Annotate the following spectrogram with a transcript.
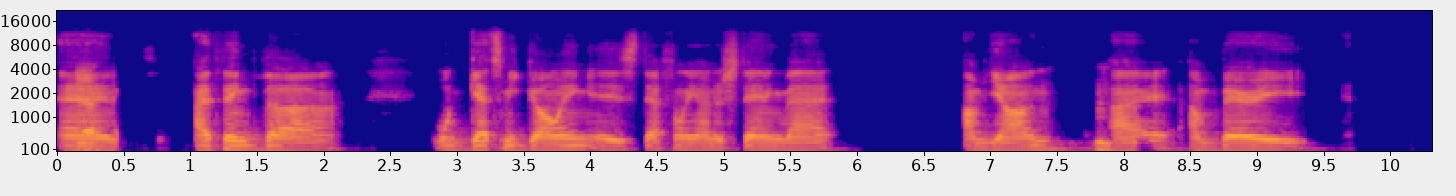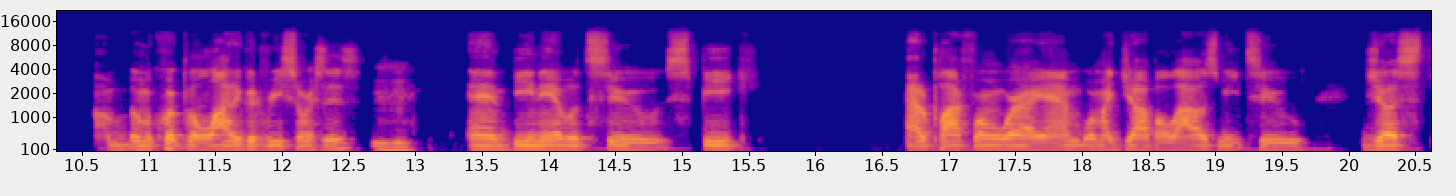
and yeah. i think the what gets me going is definitely understanding that i'm young mm-hmm. i i'm very i'm equipped with a lot of good resources mm-hmm. and being able to speak at a platform where I am, where my job allows me to just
